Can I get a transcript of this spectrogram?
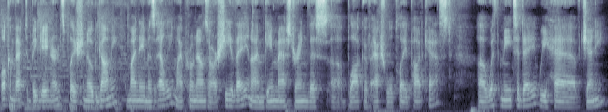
Welcome back to Big Gay Nerds Play Shinobigami. My name is Ellie. My pronouns are she, they, and I'm game mastering this uh, block of actual play podcast. Uh, with me today, we have Jenny.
